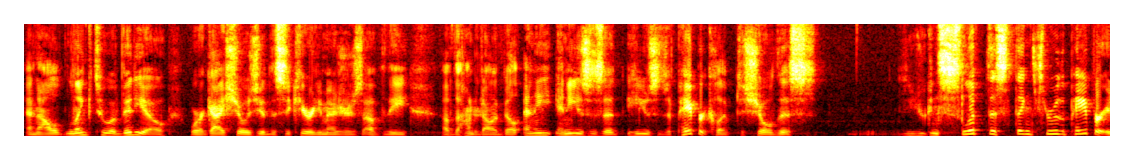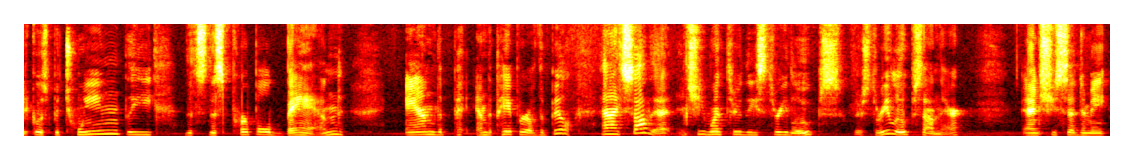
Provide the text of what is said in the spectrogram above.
and I'll link to a video where a guy shows you the security measures of the of the hundred dollar bill, and he and he uses a he uses a paper clip to show this you can slip this thing through the paper. It goes between the this this purple band and the and the paper of the bill. And I saw that, and she went through these three loops. There's three loops on there, and she said to me,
